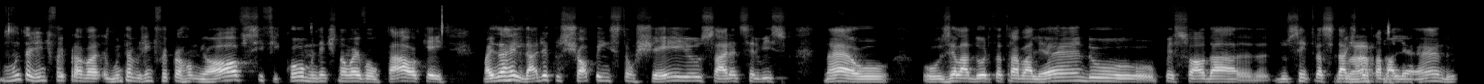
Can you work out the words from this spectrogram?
Muita gente foi para muita gente foi para home office, ficou, muita gente não vai voltar, ok. Mas a realidade é que os shoppings estão cheios, a área de serviço, né? O, o zelador está trabalhando, o pessoal da, do centro da cidade está trabalhando.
